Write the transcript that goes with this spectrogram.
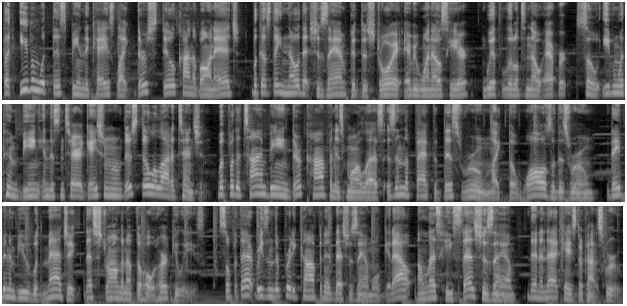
But even with this being the case, like they're still kind of on edge because they know that Shazam could destroy everyone else here with little to no effort. So even with him being in this interrogation room, there's still a lot of tension. But for the time being, their confidence more or less is in the fact that this room, like the walls of this room, they've been imbued with magic that's strong enough to hold Hercules. So for that reason, they're pretty confident that Shazam won't get out unless he says Shazam, then in that case, they're kind of screwed.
